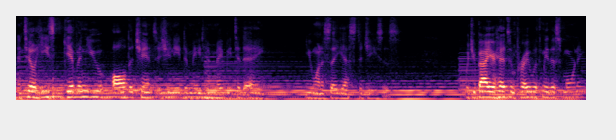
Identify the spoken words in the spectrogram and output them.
until He's given you all the chances you need to meet Him. Maybe today you want to say yes to Jesus. Would you bow your heads and pray with me this morning?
